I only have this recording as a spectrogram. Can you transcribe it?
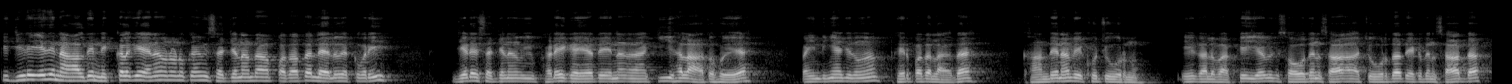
ਕਿ ਜਿਹੜੇ ਇਹਦੇ ਨਾਲ ਦੇ ਨਿਕਲ ਗਏ ਨਾ, ਉਹਨਾਂ ਨੂੰ ਕਹਿੰਦੇ ਵੀ ਸੱਜਣਾ ਦਾ ਪਤਾ ਤਾਂ ਲੈ ਲਓ ਇੱਕ ਵਾਰੀ। ਜਿਹੜੇ ਸੱਜਣ ਵੀ ਫੜੇ ਗਏ ਆ ਤੇ ਇਹਨਾਂ ਦਾ ਕੀ ਹਾਲਾਤ ਹੋਏ ਆ, ਪੈਂਦੀਆਂ ਜਦੋਂ ਨਾ ਫਿਰ ਪਤਾ ਲੱਗਦਾ ਖਾਂਦੇ ਨਾ ਵੇਖੋ ਚੋਰ ਨੂੰ। ਇਹ ਗੱਲ ਵਾਕਈ ਆ ਵੀ 100 ਦਿਨ ਸਾਹ, ਚੋਰ ਦਾ ਤੇ ਇੱਕ ਦਿਨ ਸਾਧ ਦਾ,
